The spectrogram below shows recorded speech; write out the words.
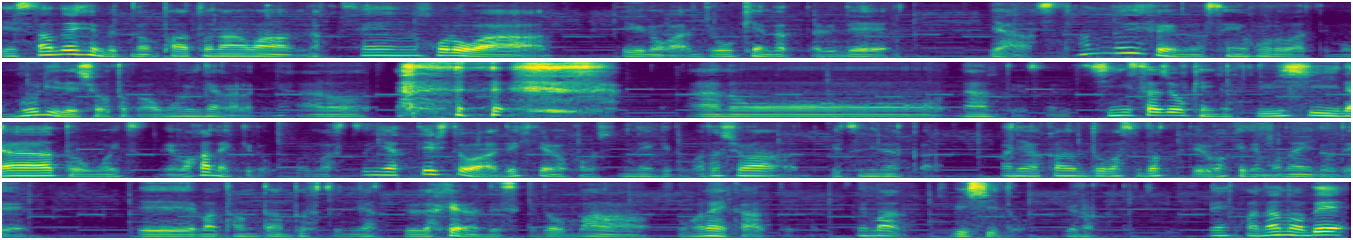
で、スタンド FM のパートナーは、なんか1000フォロワーっていうのが条件だったりで、いや、スタンド FM の1000フォロワーってもう無理でしょとか思いながらね、あのあのー、なんていうんですかね、審査条件が厳しいなと思いつつね、わかんないけど、これまあ普通にやってる人はできてるのかもしれないけど、私は別になんか、他にアカウントが育ってるわけでもないので、えー、まあ淡々と普通にやってるだけなんですけど、まあ、しょうがないかって感じですね。まあ、厳しいというような形ですね。まあ、なので、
